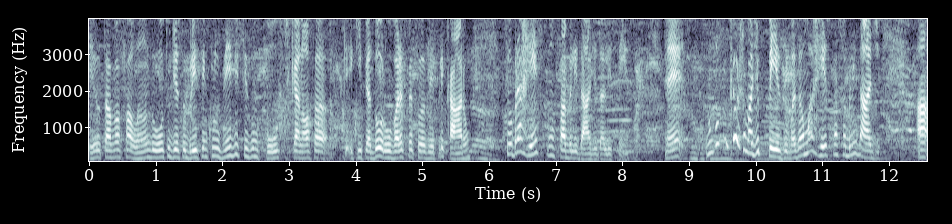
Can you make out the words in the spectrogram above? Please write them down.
Eu estava falando outro dia sobre isso, inclusive fiz um post que a nossa equipe adorou, várias pessoas replicaram, sobre a responsabilidade da licença. Né? Não, vou- não quero chamar de peso, mas é uma responsabilidade. A,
